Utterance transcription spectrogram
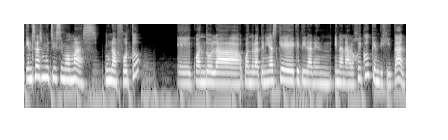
piensas muchísimo más una foto eh, cuando, la, cuando la tenías que, que tirar en, en analógico que en digital.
